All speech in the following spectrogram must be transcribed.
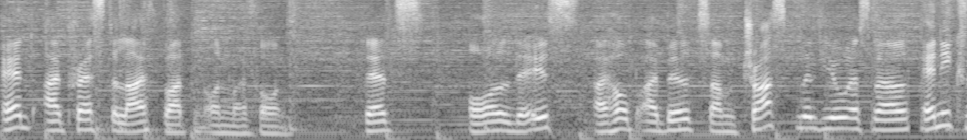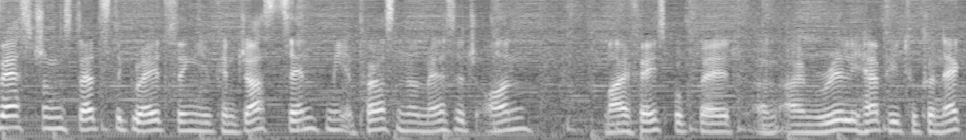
and I press the live button on my phone. That's all there is. I hope I built some trust with you as well. Any questions, that's the great thing. You can just send me a personal message on my Facebook page, and I'm really happy to connect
